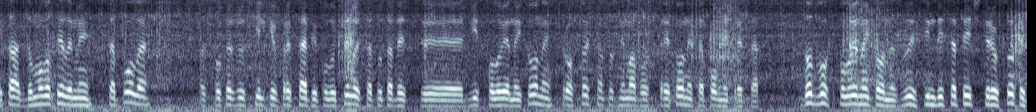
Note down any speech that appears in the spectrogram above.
І так, домолотили ми це поле. Ось покажу, скільки в прицепі вийшло. Тут десь е, 2,5 тони. Трьох точно тут нема, бо 3 тони це повний прицеп. До 2,5 тонни з 74 сотих,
